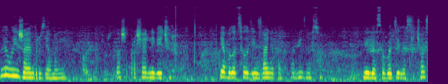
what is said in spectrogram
Мы уезжаем, друзья мои. Наш прощальный вечер. Я была целый день занята по бизнесу. Еле освободилась сейчас.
